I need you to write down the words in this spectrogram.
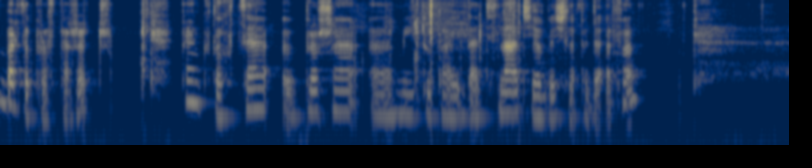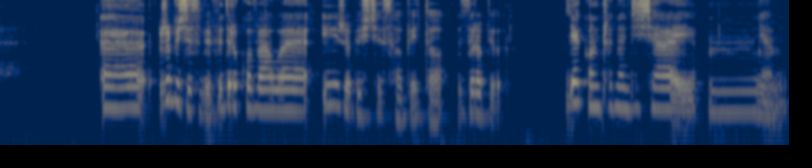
Bardzo prosta rzecz. Ten, kto chce, e, proszę e, mi tutaj dać znać, ja wyślę PDF-em, e, żebyście sobie wydrukowały i żebyście sobie to zrobiły. Ja kończę na dzisiaj. mm, Nie wiem,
